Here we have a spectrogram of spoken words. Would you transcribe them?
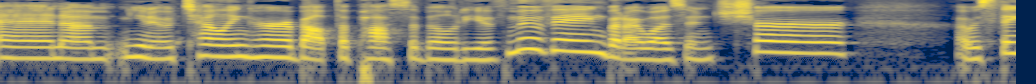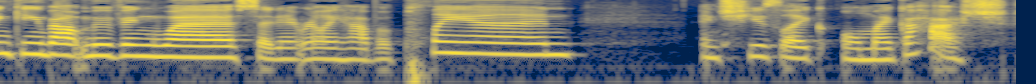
and um, you know, telling her about the possibility of moving, but I wasn't sure. I was thinking about moving west. I didn't really have a plan. And she's like, "Oh my gosh,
